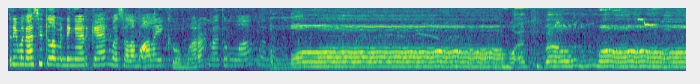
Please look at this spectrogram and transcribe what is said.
Terima kasih telah mendengarkan. Wassalamualaikum warahmatullahi wabarakatuh. Allahu Akbar, Allah.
